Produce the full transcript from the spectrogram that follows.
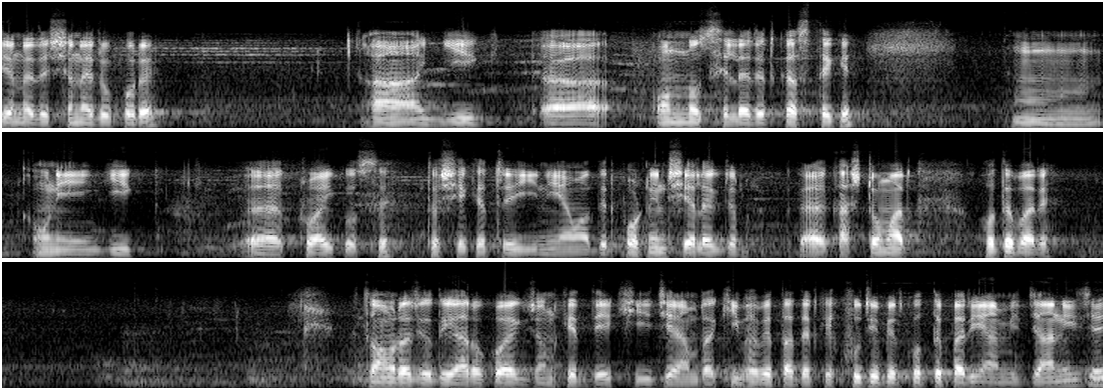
জেনারেশনের উপরে গিগ অন্য সেলারের কাছ থেকে। উনি গিগ ক্রয় করছে। তো সেক্ষেত্রে ইনি আমাদের পটেনশিয়াল একজন কাস্টমার হতে পারে। তো আমরা যদি আরও কয়েকজনকে দেখি যে আমরা কীভাবে তাদেরকে খুঁজে বের করতে পারি, আমি জানি যে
